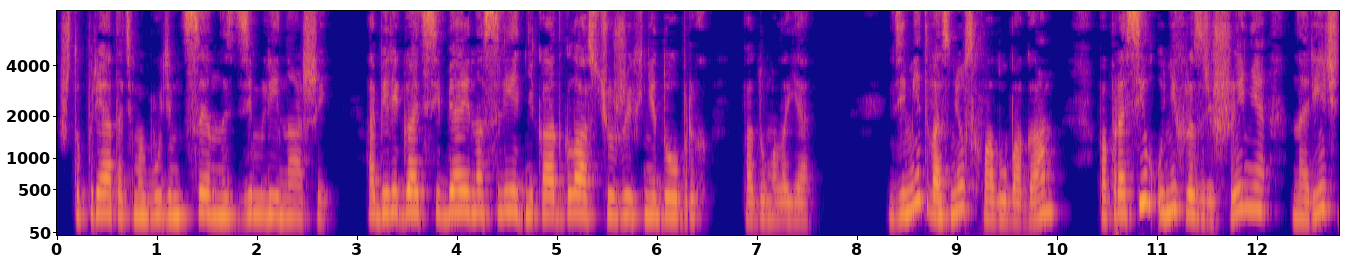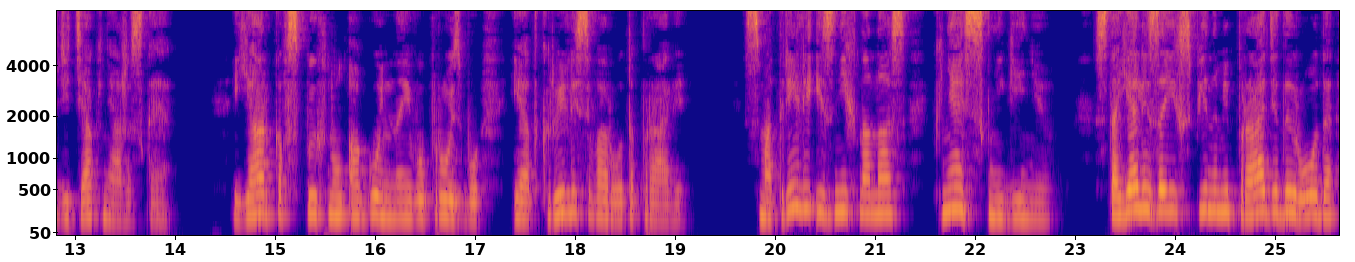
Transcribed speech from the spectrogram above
что прятать мы будем ценность земли нашей, оберегать себя и наследника от глаз чужих недобрых, — подумала я. Демид вознес хвалу богам, попросил у них разрешения на речь дитя княжеское. Ярко вспыхнул огонь на его просьбу, и открылись ворота прави. Смотрели из них на нас князь с княгинью. Стояли за их спинами прадеды рода,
